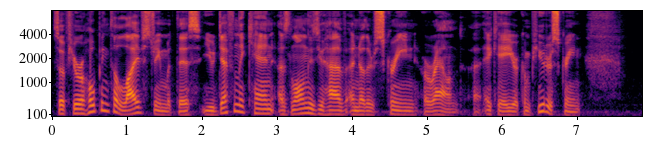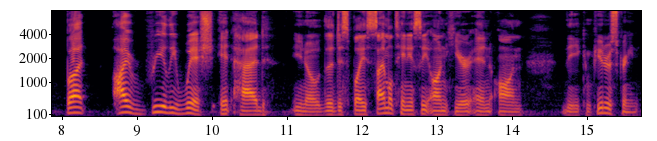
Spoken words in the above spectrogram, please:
So if you're hoping to live stream with this, you definitely can as long as you have another screen around, uh, aka your computer screen. But I really wish it had, you know, the display simultaneously on here and on the computer screen.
